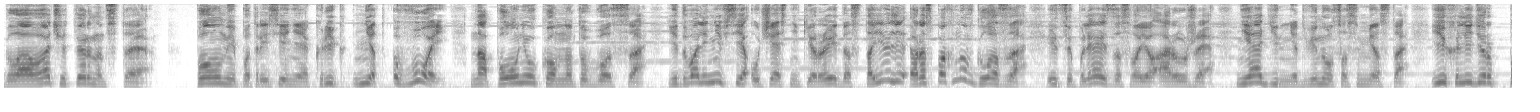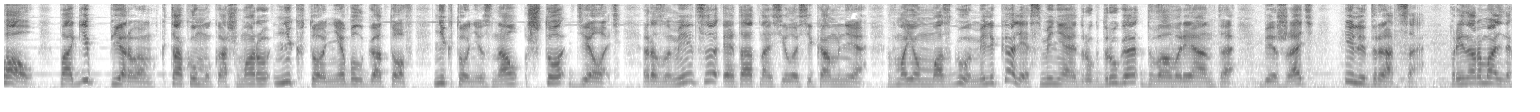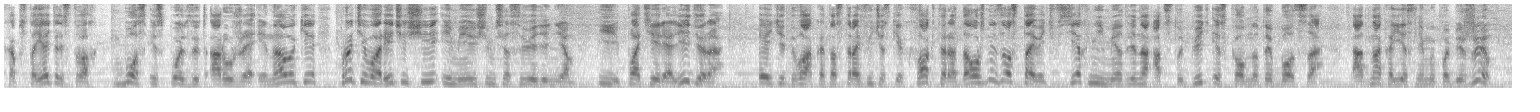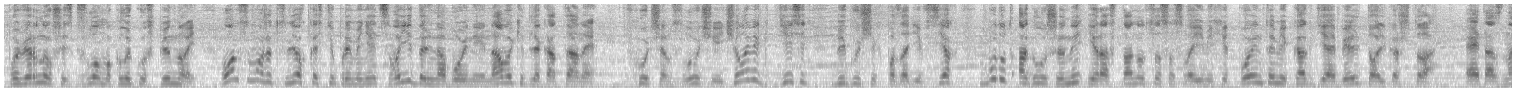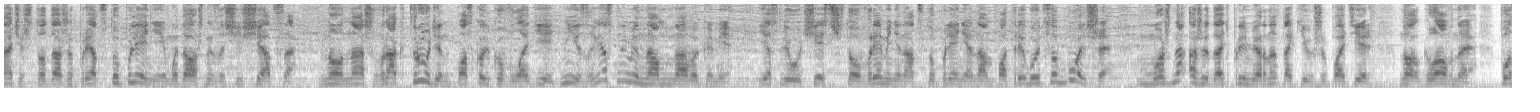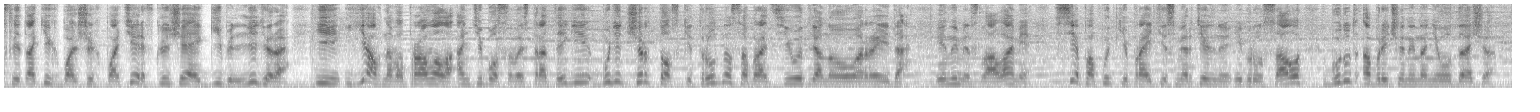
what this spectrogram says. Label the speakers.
Speaker 1: Глава 14. Полный потрясения крик «Нет, вой!» наполнил комнату босса. Едва ли не все участники рейда стояли, распахнув глаза и цепляясь за свое оружие. Ни один не двинулся с места. Их лидер пал, погиб первым. К такому кошмару никто не был готов. Никто не знал, что делать. Разумеется, это относилось и ко мне. В моем мозгу мелькали, сменяя друг друга, два варианта. Бежать или драться. При нормальных обстоятельствах босс использует оружие и навыки, противоречащие имеющимся сведениям, и потеря лидера эти два катастрофических фактора должны заставить всех немедленно отступить из комнаты босса. Однако, если мы побежим, повернувшись к злому клыку спиной, он сможет с легкостью применять свои дальнобойные навыки для катаны худшем случае человек 10, бегущих позади всех, будут оглушены и расстанутся со своими хитпоинтами, как Диабель только что. Это значит, что даже при отступлении мы должны защищаться. Но наш враг труден, поскольку владеет неизвестными нам навыками. Если учесть, что времени на отступление нам потребуется больше, можно ожидать примерно таких же потерь. Но главное, после таких больших потерь, включая гибель лидера и явного провала антибоссовой стратегии, будет чертовски трудно собрать силы для нового рейда. Иными словами, все попытки пройти смертельную игру САО будут обречены на неудачу.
